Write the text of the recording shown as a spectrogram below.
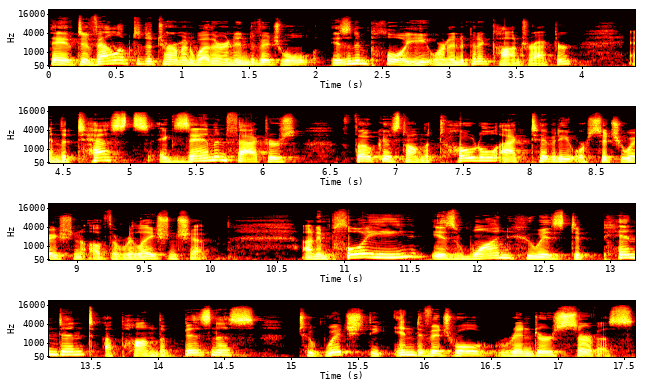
They have developed to determine whether an individual is an employee or an independent contractor, and the tests examine factors focused on the total activity or situation of the relationship. An employee is one who is dependent upon the business to which the individual renders service.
